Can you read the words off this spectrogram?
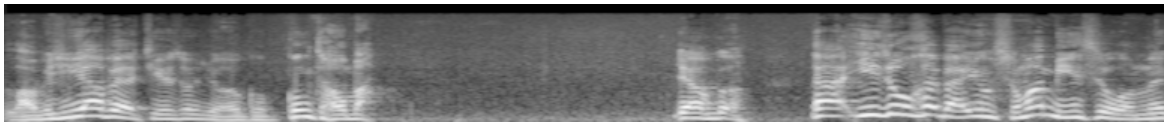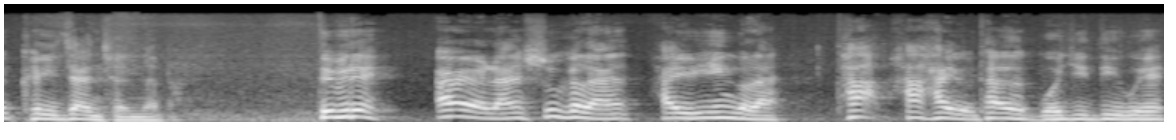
老百姓要不要接受九二共公投嘛？要不那一中会表用什么名词我们可以赞成的嘛？对不对？爱尔兰、苏格兰还有英格兰。他他还有他的国际地位，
